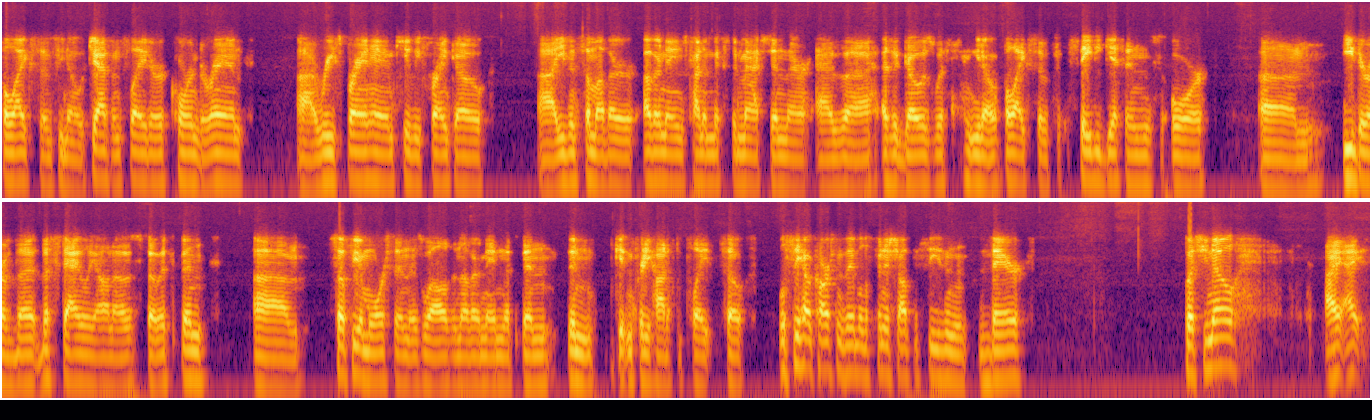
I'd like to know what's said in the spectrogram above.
the likes of you know Jasmine Slater, Corin Duran, uh, Reese Branham, Keely Franco, uh, even some other other names kind of mixed and matched in there as uh, as it goes with you know the likes of Sadie Giffens or um, either of the the Staglianos. So it's been um, Sophia Morrison as well as another name that's been been getting pretty hot at the plate. So we'll see how Carson's able to finish out the season there. But you know, I, I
